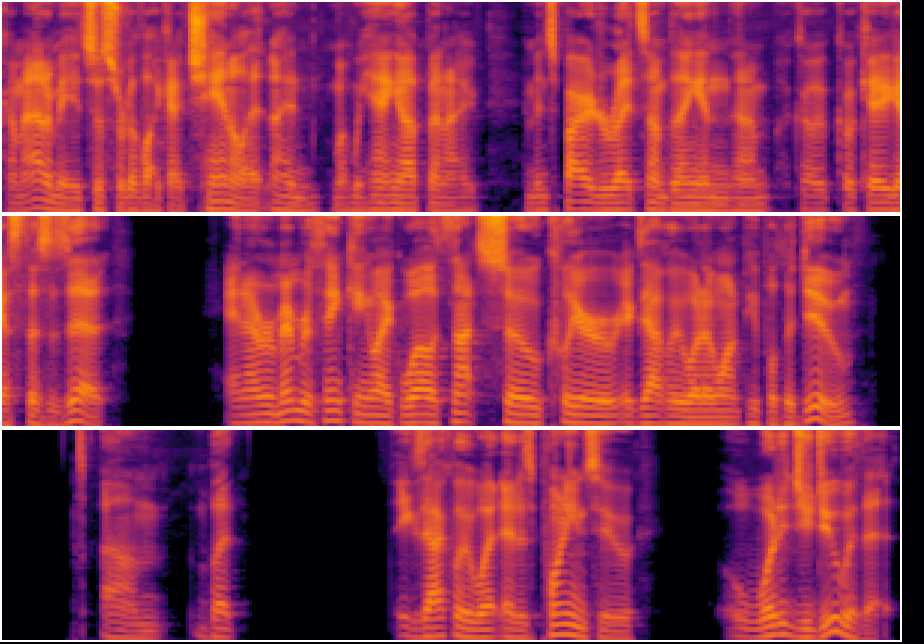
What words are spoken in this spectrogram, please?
come out of me. It's just sort of like I channel it. And when we hang up and I am inspired to write something and I'm like, okay, I guess this is it. And I remember thinking, like, well, it's not so clear exactly what I want people to do. Um, but exactly what Ed is pointing to, what did you do with it?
